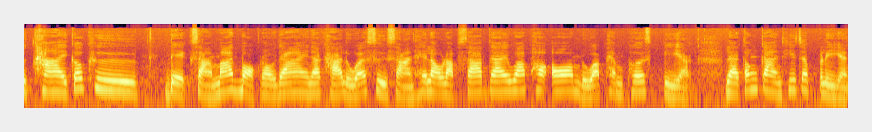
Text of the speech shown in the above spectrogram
ุดท้ายก็คือเด็กสามารถบอกเราได้นะคะ หรือว่าสื่อสารให้เรารับทราบได้ว่าพ่ออ้อมหรือว่าแพมเพิร์สเปียก และต้องการที่จะเปลี่ยน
